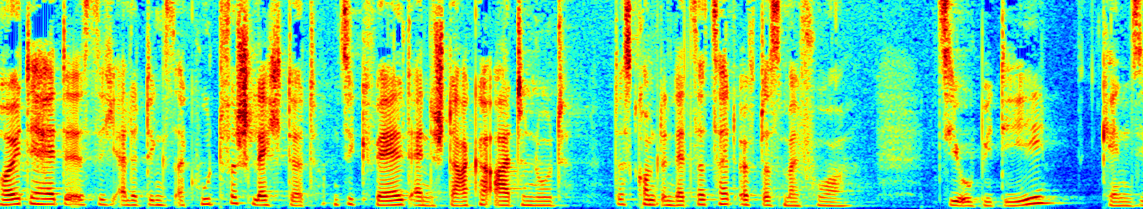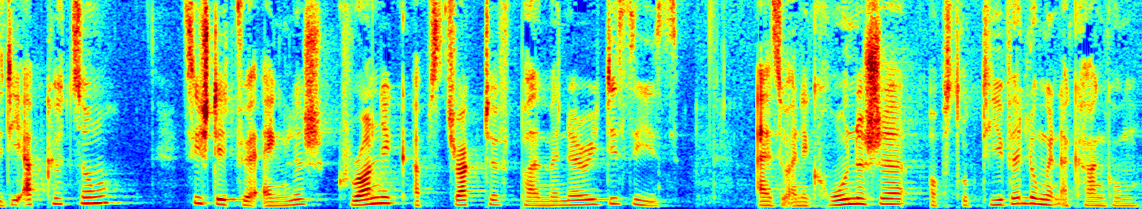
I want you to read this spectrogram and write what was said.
Heute hätte es sich allerdings akut verschlechtert und sie quält eine starke Atemnot. Das kommt in letzter Zeit öfters mal vor. COPD, kennen Sie die Abkürzung? Sie steht für Englisch Chronic Obstructive Pulmonary Disease also eine chronische obstruktive Lungenerkrankung.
